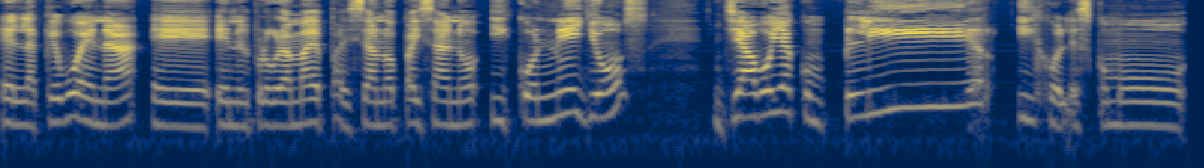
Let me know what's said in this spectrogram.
en La Que Buena, eh, en el programa de Paisano a Paisano, y con ellos ya voy a cumplir, híjoles, como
